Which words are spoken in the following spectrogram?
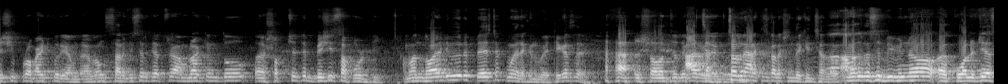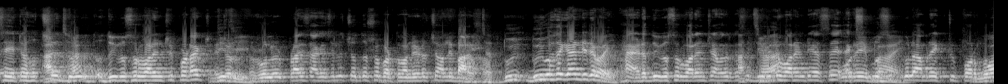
বেশি প্রোভাইড করি আমরা এবং সার্ভিসের ক্ষেত্রে আমরা কিন্তু সবচেয়ে বেশি সাপোর্ট দিই আমার নয় ডিভিজনের প্রাইসটা কমে রাখেন ভাই ঠিক আছে আচ্ছা। চলেন আর কিছু কালেকশন দেখি ইনশাআল্লাহ আমাদের কাছে বিভিন্ন কোয়ালিটি আছে এটা হচ্ছে আচ্ছা। দুই বছর ওয়ারেন্টি প্রোডাক্ট। রোলের প্রাইস আগে ছিল চোদ্দশো বর্তমানে এটা হচ্ছে অনলি বারোশো আচ্ছা দুই দুই বছর গ্যারান্টিটা ভাই হ্যাঁ এটা দুই বছর ওয়ারেন্টি আমাদের কাছে আচ্ছা। বিভিন্ন ওয়ারেন্টি আছে ওরে এক্সক্লুসিভগুলো আমরা একটু পর পর।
